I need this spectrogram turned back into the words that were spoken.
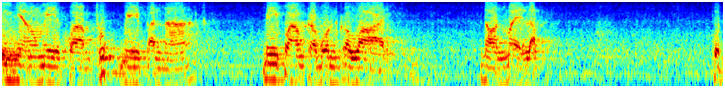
ึงยังมีความทุกข์มีปัญหา มีความกระวนกระวาย นอนไม่หลับปุด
